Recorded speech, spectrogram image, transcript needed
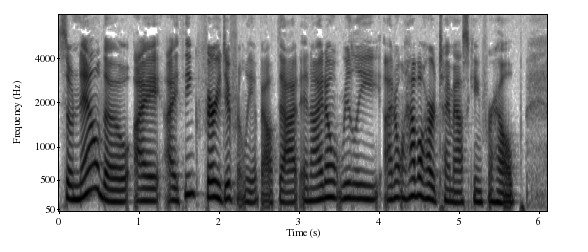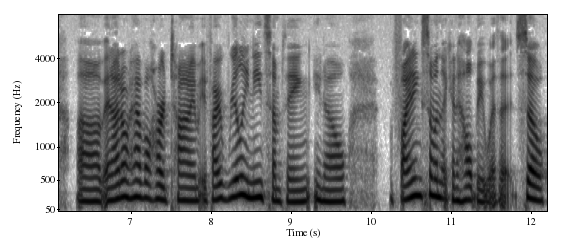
So now though, I, I think very differently about that. And I don't really, I don't have a hard time asking for help. Um, and I don't have a hard time if I really need something, you know, finding someone that can help me with it. So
